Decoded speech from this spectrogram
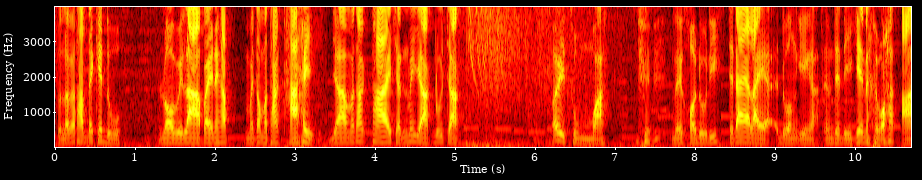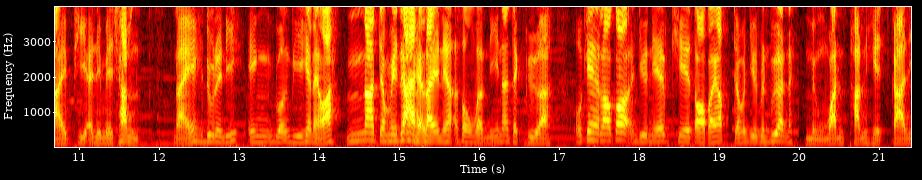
ส่วนเราก็ทำได้แค่ดู รอเวลาไปนะครับ ไม่ต้องมาทักทาย อย่ามาทักทาย ฉันไม่อยากรู้จัก เอ้ย สุ่มวะไหนขอดูดิ จะได้อะไรอะดวงเองอะมันจะดีแค่ไหนวะ IP Animation ไหนดูหน่อยดิ เองดวงดีแค่ไหนวะ น่าจะไม่ได้อะไรเนี้ยทรงแบบนี้น่าจะเกลือ โอเค เราก็ยืน AFK ต่อไปครับ จะมายืนเป็นเพื่อนนะหนึ่งวันพันเหตุการณ์จ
